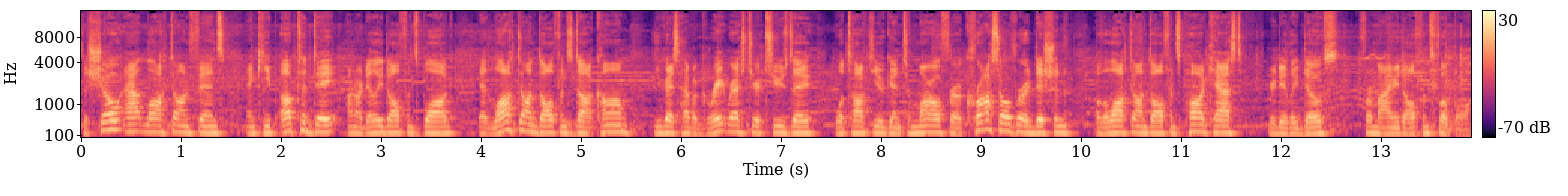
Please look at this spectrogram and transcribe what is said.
the show at Locked On Fins, and keep up to date on our Daily Dolphins blog at lockedondolphins.com. You guys have a great rest of your Tuesday. We'll talk to you again tomorrow for a crossover edition of the Locked On Dolphins podcast your daily dose for Miami Dolphins football.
